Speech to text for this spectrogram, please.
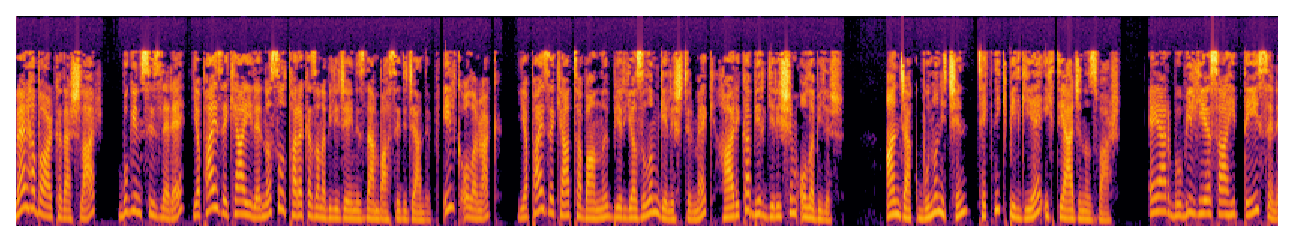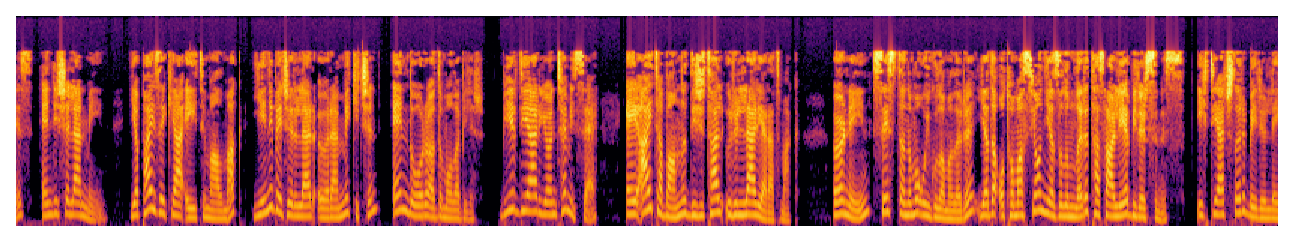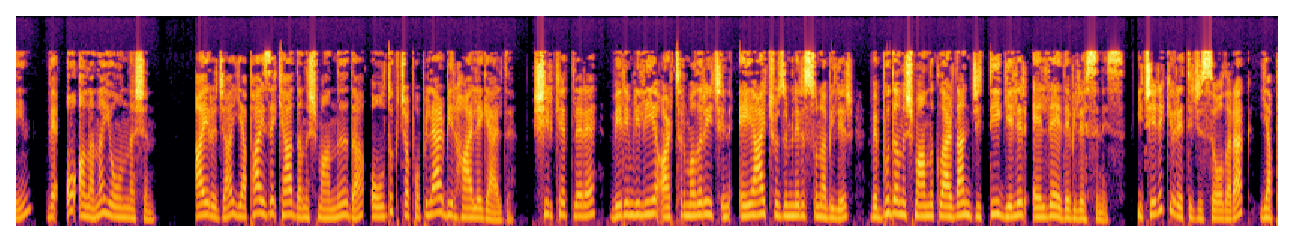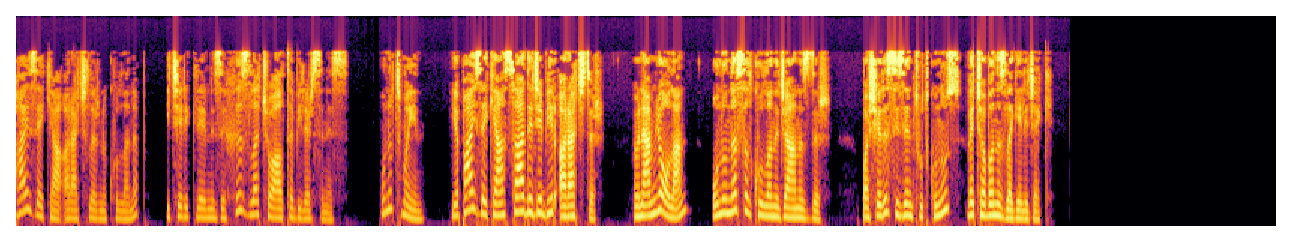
Merhaba arkadaşlar. Bugün sizlere yapay zeka ile nasıl para kazanabileceğinizden bahsedeceğim. İlk olarak, yapay zeka tabanlı bir yazılım geliştirmek harika bir girişim olabilir. Ancak bunun için teknik bilgiye ihtiyacınız var. Eğer bu bilgiye sahip değilseniz endişelenmeyin. Yapay zeka eğitimi almak, yeni beceriler öğrenmek için en doğru adım olabilir. Bir diğer yöntem ise AI tabanlı dijital ürünler yaratmak. Örneğin ses tanıma uygulamaları ya da otomasyon yazılımları tasarlayabilirsiniz. İhtiyaçları belirleyin ve o alana yoğunlaşın. Ayrıca yapay zeka danışmanlığı da oldukça popüler bir hale geldi. Şirketlere verimliliği artırmaları için AI çözümleri sunabilir ve bu danışmanlıklardan ciddi gelir elde edebilirsiniz. İçerik üreticisi olarak yapay zeka araçlarını kullanıp içeriklerinizi hızla çoğaltabilirsiniz. Unutmayın, yapay zeka sadece bir araçtır. Önemli olan onu nasıl kullanacağınızdır. Başarı sizin tutkunuz ve çabanızla gelecek.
